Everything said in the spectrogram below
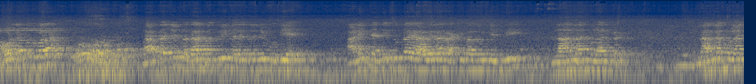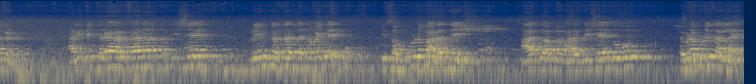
आवडतात ना तुम्हाला? भारताचे प्रधानमंत्री नरेंद्रजी मोदी आहेत. आणि त्यांनी सुद्धा यावेळेला राखी बांधून घेतली लहान लहान मुलांकडे. लहान लहान मुलांकडे. आणि ते खऱ्या अर्थानं अतिशय प्रेम करतात. त्यांना माहिती आहे की संपूर्ण भारत देश आज जो आपला भारत देश आहे तो एवढा पुढे चाललाय.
